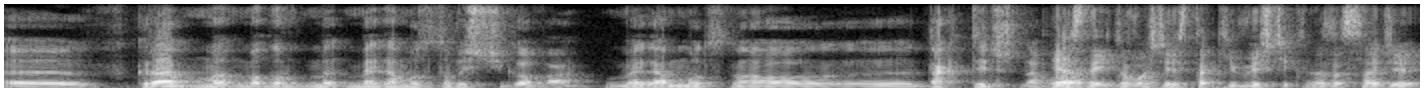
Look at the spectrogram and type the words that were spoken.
E, gra me, mega mocno wyścigowa, mega mocno e, taktyczna. Bo Jasne, i to właśnie jest taki wyścig na zasadzie,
